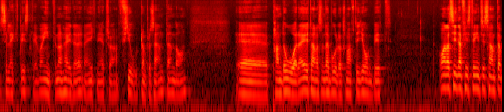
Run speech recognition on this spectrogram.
selectlist. Det var inte någon höjdare, den gick ner tror jag 14 den dagen. Eh, Pandora är ju ett annat sånt där bolag som har haft det jobbigt. Å andra sidan finns det intressanta,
